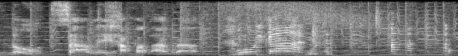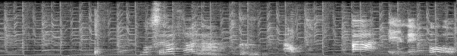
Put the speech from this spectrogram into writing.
não sabe a palavra voltar. Você vai falar agora. A-N-O.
